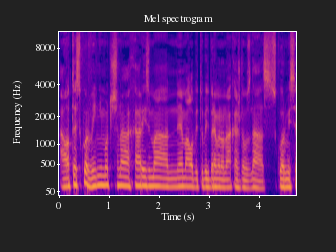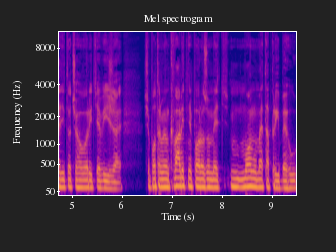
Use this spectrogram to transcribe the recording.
ale to je skôr výnimočná charizma a nemalo by to byť bremeno na každom z nás. Skôr mi sedí to, čo hovoríte vy, že že potrebujem kvalitne porozumieť môjmu metapríbehu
